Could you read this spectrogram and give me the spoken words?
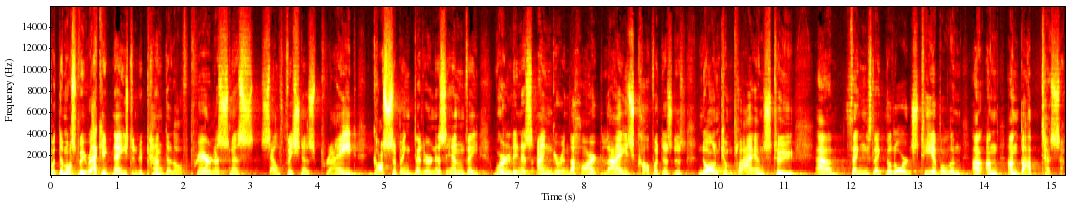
but they must be recognized and repented of. Prayerlessness, selfishness, pride, gossiping, bitterness, envy, worldliness, anger in the heart, lies, covetousness, non compliance to um, things like the Lord's table and, and, and baptism.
